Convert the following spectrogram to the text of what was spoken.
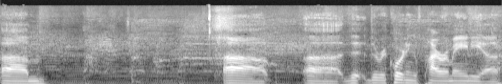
um, uh, uh, the the recording of Pyromania.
